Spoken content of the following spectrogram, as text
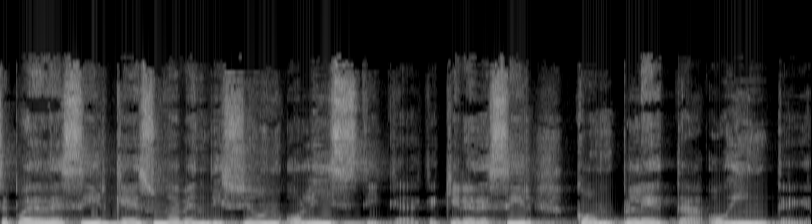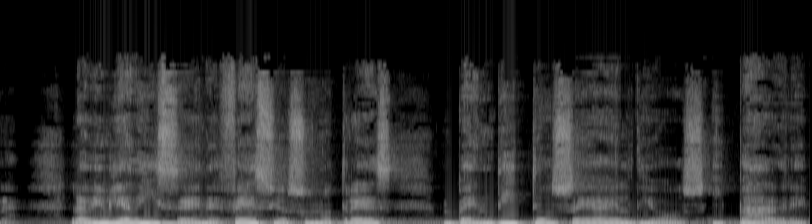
se puede decir que es una bendición holística, que quiere decir completa o íntegra. La Biblia dice en Efesios 1.3, bendito sea el Dios y Padre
